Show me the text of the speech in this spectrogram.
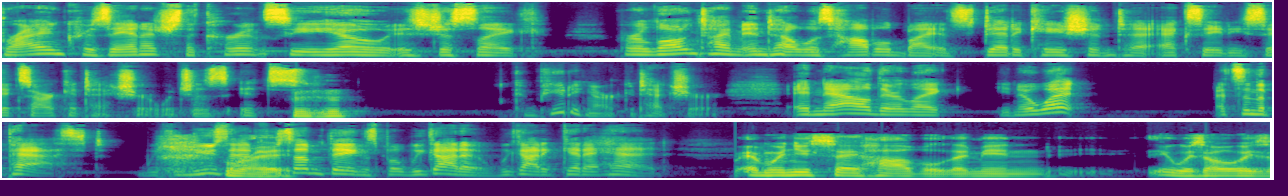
Brian Krzanich, the current CEO, is just like, for a long time, Intel was hobbled by its dedication to x86 architecture, which is its mm-hmm. computing architecture. And now they're like, you know what? That's in the past. We can use that Right. for some things, but we gotta we gotta get ahead. And when you say hobbled, I mean it was always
